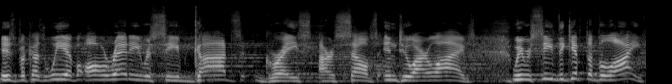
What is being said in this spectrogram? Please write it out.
is because we have already received God's grace ourselves into our lives. We received the gift of life.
